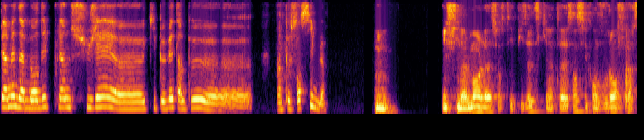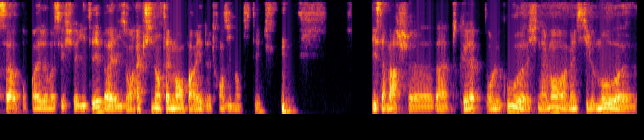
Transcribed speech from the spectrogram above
permet d'aborder plein de sujets euh, qui peuvent être un peu, euh, un peu sensibles. Mm. Et finalement, là, sur cet épisode, ce qui est intéressant, c'est qu'en voulant faire ça pour parler d'homosexualité, bah, ils ont accidentellement parlé de transidentité. Et ça marche, bah, parce que là, pour le coup, finalement, même si le mot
